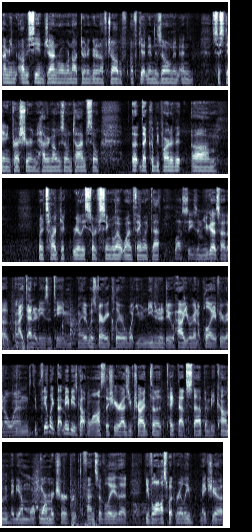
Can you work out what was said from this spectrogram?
I mean, obviously in general, we're not doing a good enough job of, of getting in the zone and, and sustaining pressure and having our zone time. So uh, that could be part of it. Um, but it's hard to really sort of single out one thing like that. Last season, you guys had a, an identity as a team. It was very clear what you needed to do, how you were going to play if you're going to win. Do you feel like that maybe has gotten lost this year as you've tried to take that step and become maybe a more, more mature group defensively? That you've lost what really makes you, you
